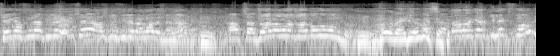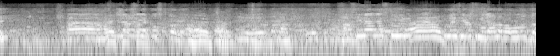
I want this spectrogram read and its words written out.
শেখ হাসিনা দিনের দেশে আসবে ফিরে বাংলাদেশে না আচ্ছা জয় বাংলা জয় বঙ্গবন্ধু। গেছে আচ্ছা, তার আগে আর কি লিখছো? হাসিনা যে তুলেছিল তুমি জানো ভালো মতো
